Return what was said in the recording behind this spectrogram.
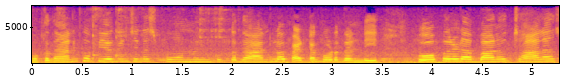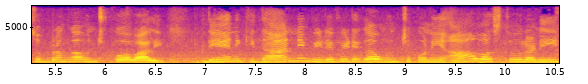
ఒకదానికి ఉపయోగించిన స్పూన్ ఇంకొక దాంట్లో పెట్టకూడదండి. పోపుల డబ్బాను చాలా శుభ్రంగా ఉంచుకోవాలి. దేనికి దాన్ని విడివిడిగా ఉంచుకొని ఆ వస్తువులని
